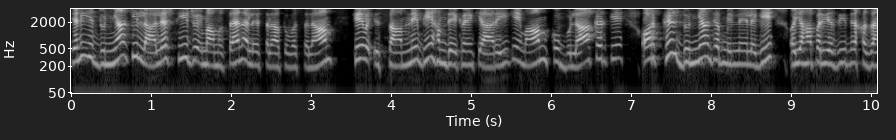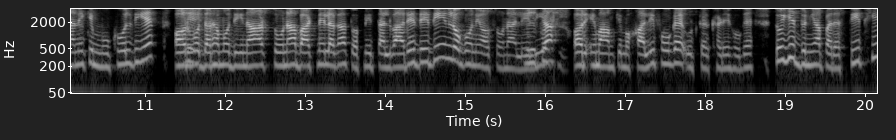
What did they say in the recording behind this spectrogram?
یعنی یہ دنیا کی لالچ تھی جو امام حسین علیہ السلاۃ والسلام کے سامنے بھی ہم دیکھ رہے ہیں کہ آ رہی کہ امام کو بلا کر کے اور پھر دنیا جب ملنے لگی اور یہاں پر یزید نے خزانے کے منہ کھول دیے اور وہ درہم و دینار سونا بانٹنے لگا تو اپنی تلواریں دے دی ان لوگوں نے اور سونا لے لیا اور امام کے مخالف ہو گئے اٹھ کر کھڑے ہو گئے۔ تو یہ دنیا پرستی تھی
